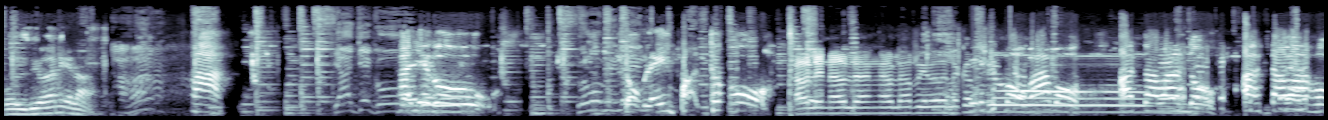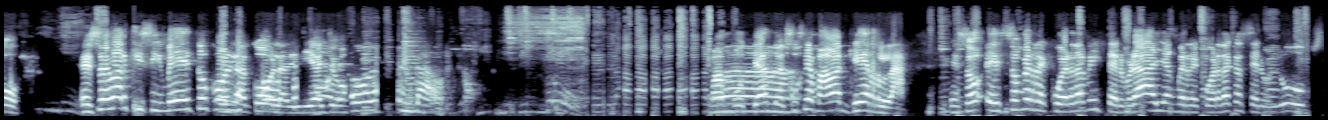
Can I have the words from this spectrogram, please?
Volvió Daniela. Ah, Ya llegó. ya llegó. Doble impacto. Hablen, hablan, hablan arriba de la canción. Vamos. Hasta abajo. Hasta abajo. Eso es Barquisimeto con la cola, diría yo. Mamboteando, eso se llamaba Gerla. Eso, eso me recuerda a Mr. Bryan, me recuerda a Casero Loops,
